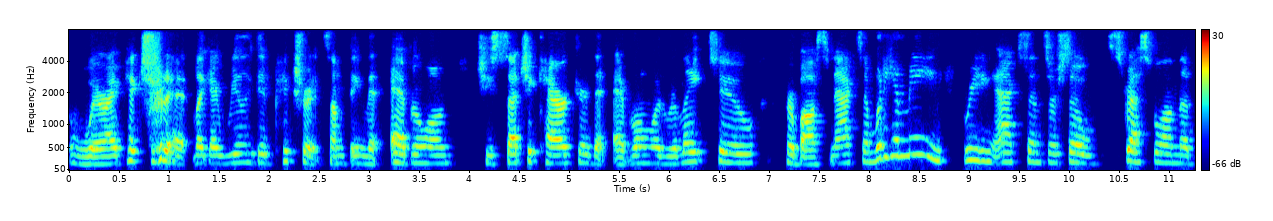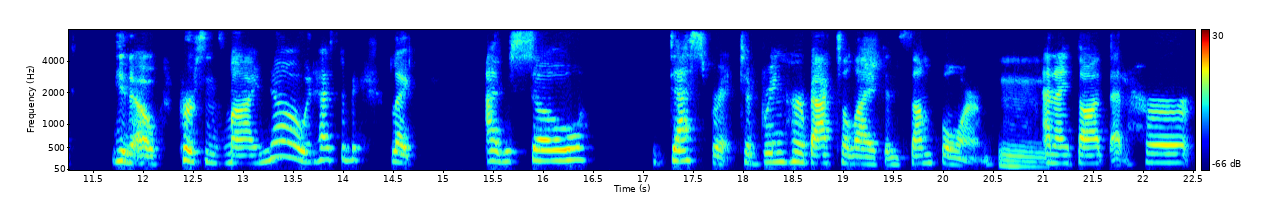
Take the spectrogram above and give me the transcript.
where I pictured it. Like I really did picture it something that everyone, she's such a character that everyone would relate to. Her Boston accent. What do you mean reading accents are so stressful on the, you know, person's mind? No, it has to be like I was so desperate to bring her back to life in some form. Mm, And I thought that her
